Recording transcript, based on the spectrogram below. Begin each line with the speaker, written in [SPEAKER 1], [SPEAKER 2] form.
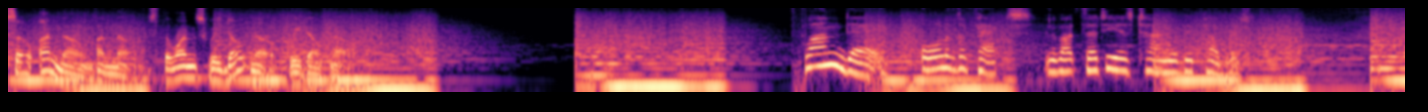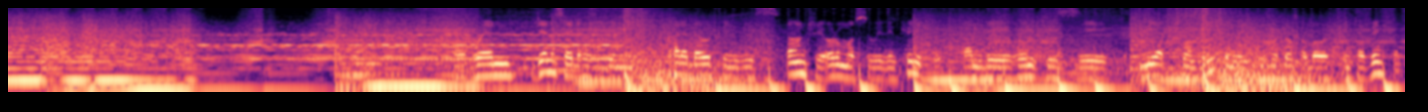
[SPEAKER 1] also unknown unknowns, the ones we don't know we don't know.
[SPEAKER 2] One day, all of the facts in about 30 years' time will be published.
[SPEAKER 3] when genocide has been carried out in this country almost with impunity, and uh, when it is uh, near to completion, and people talk about intervention.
